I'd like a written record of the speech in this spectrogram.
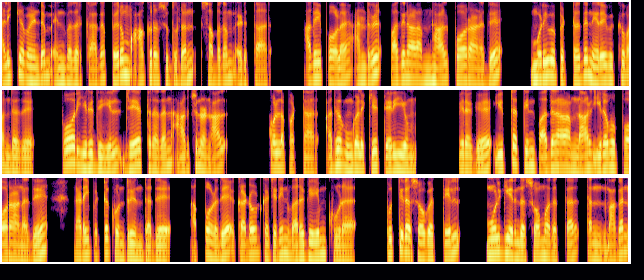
அழிக்க வேண்டும் என்பதற்காக பெரும் ஆக்ரோஷத்துடன் சபதம் எடுத்தார். அதே போல அன்று பதினாலாம் நாள் போரானது முடிவு பெற்றது நிறைவுக்கு வந்தது. போர் இறுதியில் ஜெயத்ரதன் அர்ஜுனனால் கொல்லப்பட்டார். அது உங்களுக்கே தெரியும். பிறகு யுத்தத்தின் பதினாறாம் நாள் இரவு போரானது நடைபெற்று கொண்டிருந்தது. அப்பொழுது கடோட்கஜரின் வருகையும் கூட. புத்திர சோகத்தில் மூழ்கியிருந்த சோமதத்தர் தன் மகன்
